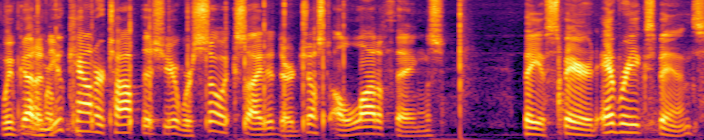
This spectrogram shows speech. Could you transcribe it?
We've got a new countertop this year. We're so excited. There are just a lot of things. They have spared every expense.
